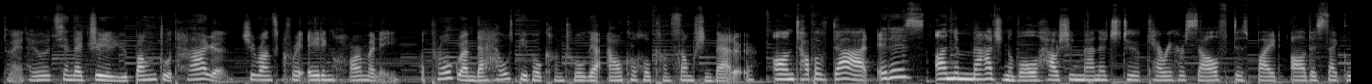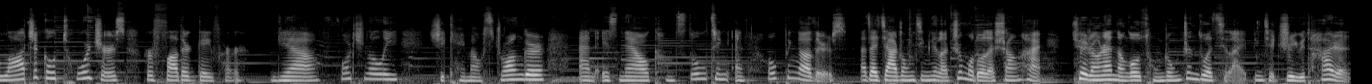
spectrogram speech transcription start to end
对，他又现在致力于帮助他人。She runs Creating Harmony, a program that helps people control their alcohol consumption better. On top of that, it is unimaginable how she managed to carry herself despite all the psychological tortures her father gave her. Yeah, fortunately, she came out stronger and is now consulting and helping others. 那在家中经历了这么多的伤害，却仍然能够从中振作起来，并且治愈他人，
